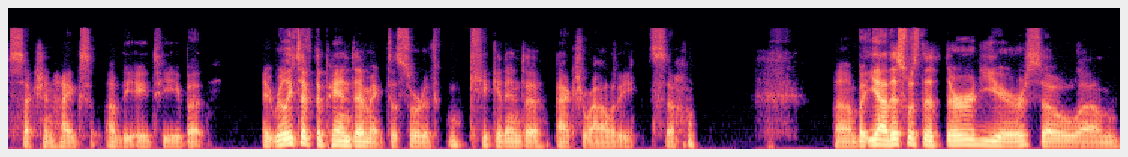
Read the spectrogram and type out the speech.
section hikes of the AT, but it really took the pandemic to sort of kick it into actuality. So, uh, but yeah, this was the third year. So, um,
